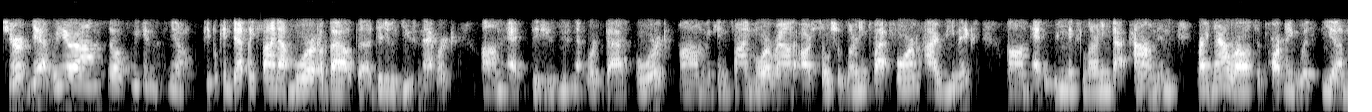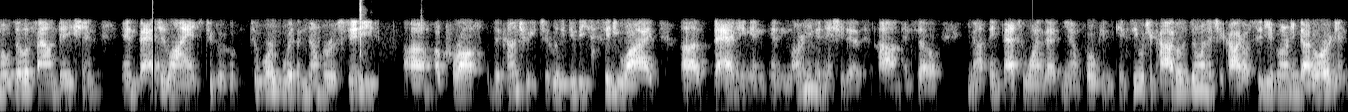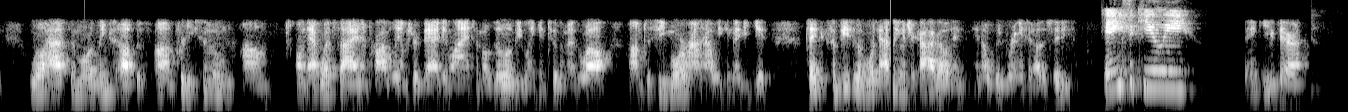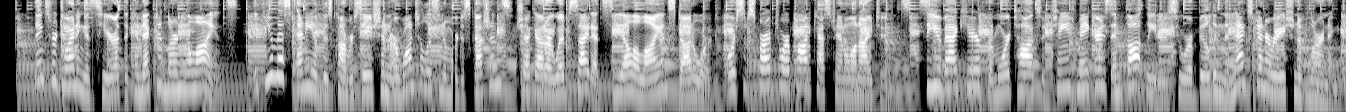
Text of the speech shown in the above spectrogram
Sure. Yeah, we are. Um, so we can, you know, people can definitely find out more about the Digital Youth Network um, at digitalyouthnetwork.org. Um, we can find more around our social learning platform, iRemix um, at remixlearning.com. And right now, we're also partnering with the uh, Mozilla Foundation and Badge Alliance to, to work with a number of cities um, across the country to really do these citywide uh, badging and, and, learning initiatives. Um, and so, you know, I think that's one that, you know, folks can, can see what Chicago is doing at chicagocityoflearning.org. And we'll have some more links up um, pretty soon um, on that website, and probably I'm sure Badge Alliance and Mozilla will be linking to them as well um, to see more around how we can maybe get take some pieces of what's happening in Chicago and, and hopefully bring it to other cities. Thanks, Akili. Thank you, Tara. Thanks for joining us here at the Connected Learning Alliance. If you missed any of this conversation or want to listen to more discussions, check out our website at clalliance.org or subscribe to our podcast channel on iTunes. See you back here for more talks with change makers and thought leaders who are building the next generation of learning.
